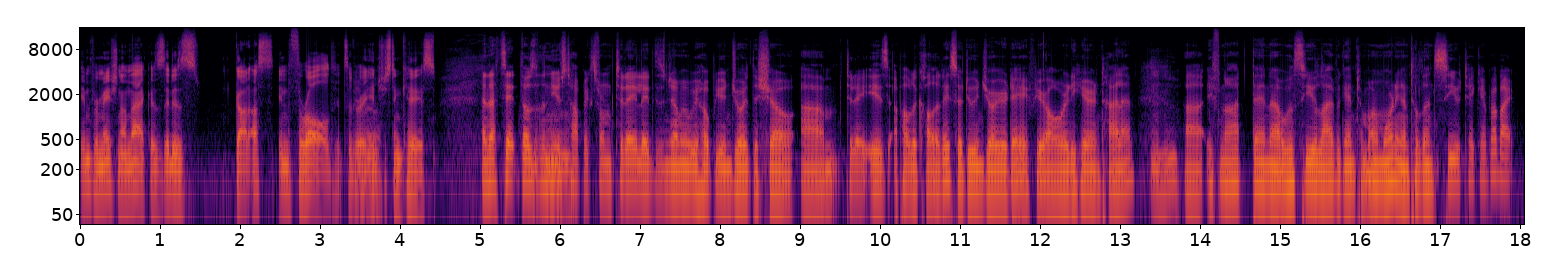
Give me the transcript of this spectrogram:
information on that because it has got us enthralled. It's a very will. interesting case. And that's it. Those are the news topics from today, ladies and gentlemen. We hope you enjoyed the show. Um, today is a public holiday, so do enjoy your day if you're already here in Thailand. Mm-hmm. Uh, if not, then uh, we'll see you live again tomorrow morning. Until then, see you. Take care. Bye bye.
